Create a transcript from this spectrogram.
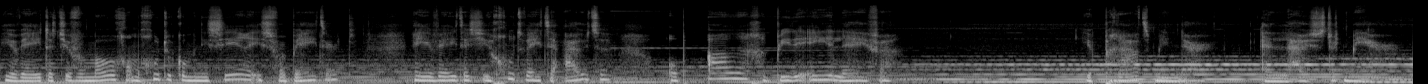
Je weet dat je vermogen om goed te communiceren is verbeterd. En je weet dat je je goed weet te uiten op alle gebieden in je leven. Je praat minder en luistert meer.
